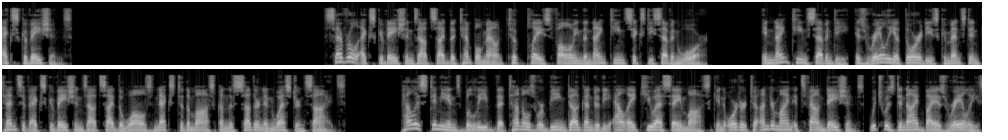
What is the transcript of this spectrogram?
Excavations Several excavations outside the Temple Mount took place following the 1967 war. In 1970, Israeli authorities commenced intensive excavations outside the walls next to the mosque on the southern and western sides. Palestinians believed that tunnels were being dug under the Al-Aqsa mosque in order to undermine its foundations, which was denied by Israelis,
